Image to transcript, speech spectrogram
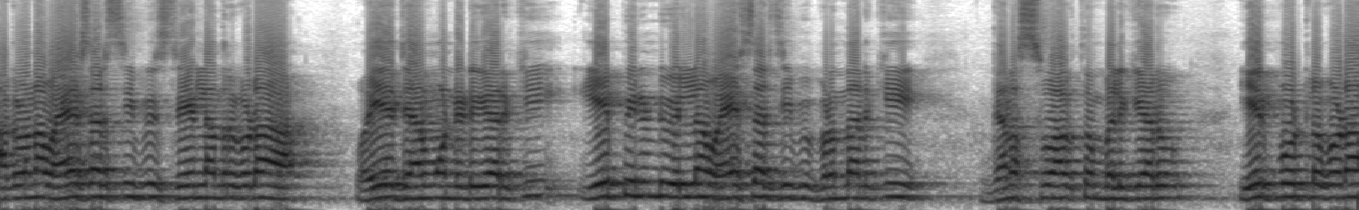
అక్కడ ఉన్న వైఎస్ఆర్సీపీ శ్రేణులందరూ కూడా వైఎస్ జగన్మోహన్ రెడ్డి గారికి ఏపీ నుండి వెళ్ళిన వైఎస్ఆర్సీపీ బృందానికి ఘన స్వాగతం పలికారు. ఎయిర్పోర్ట్లో కూడా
